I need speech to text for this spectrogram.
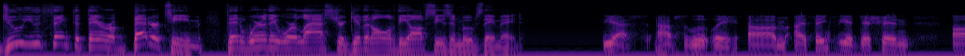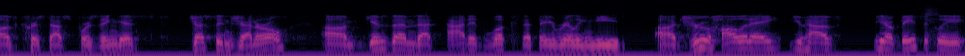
Do you think that they're a better team than where they were last year, given all of the offseason moves they made? Yes, absolutely. Um, I think the addition of Kristaps Porzingis, just in general, um, gives them that added look that they really need. Uh, Jrue Holiday, you have, you know, basically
